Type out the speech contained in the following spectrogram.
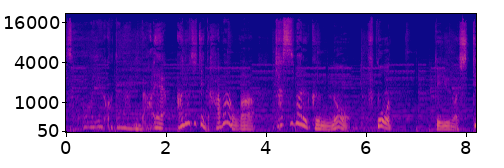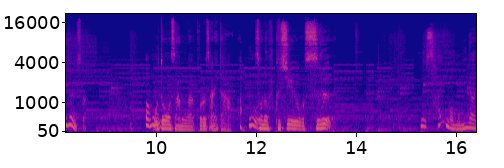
そういうことなんだ、えあの時点でハマーンはキャスバル君の不幸っていうのは知ってるんですか？お父さんが殺されたその復讐をする。もう最後もみんな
